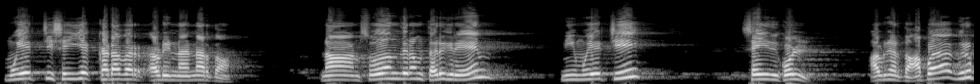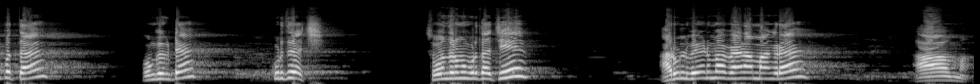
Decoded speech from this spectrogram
முயற்சி செய்ய கடவர் அப்படின்னா என்ன அர்த்தம்? நான் சுதந்திரம் தருகிறேன் நீ முயற்சி செய்து கொள் அப்படின்னு அர்த்தம். அப்போ விருப்பத்தை உங்ககிட்ட கொடுத்தாச்சு. சுதந்திரமும் கொடுத்தாச்சு. அருள் வேணுமா வேணாமாங்கிற? ஆமாம்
